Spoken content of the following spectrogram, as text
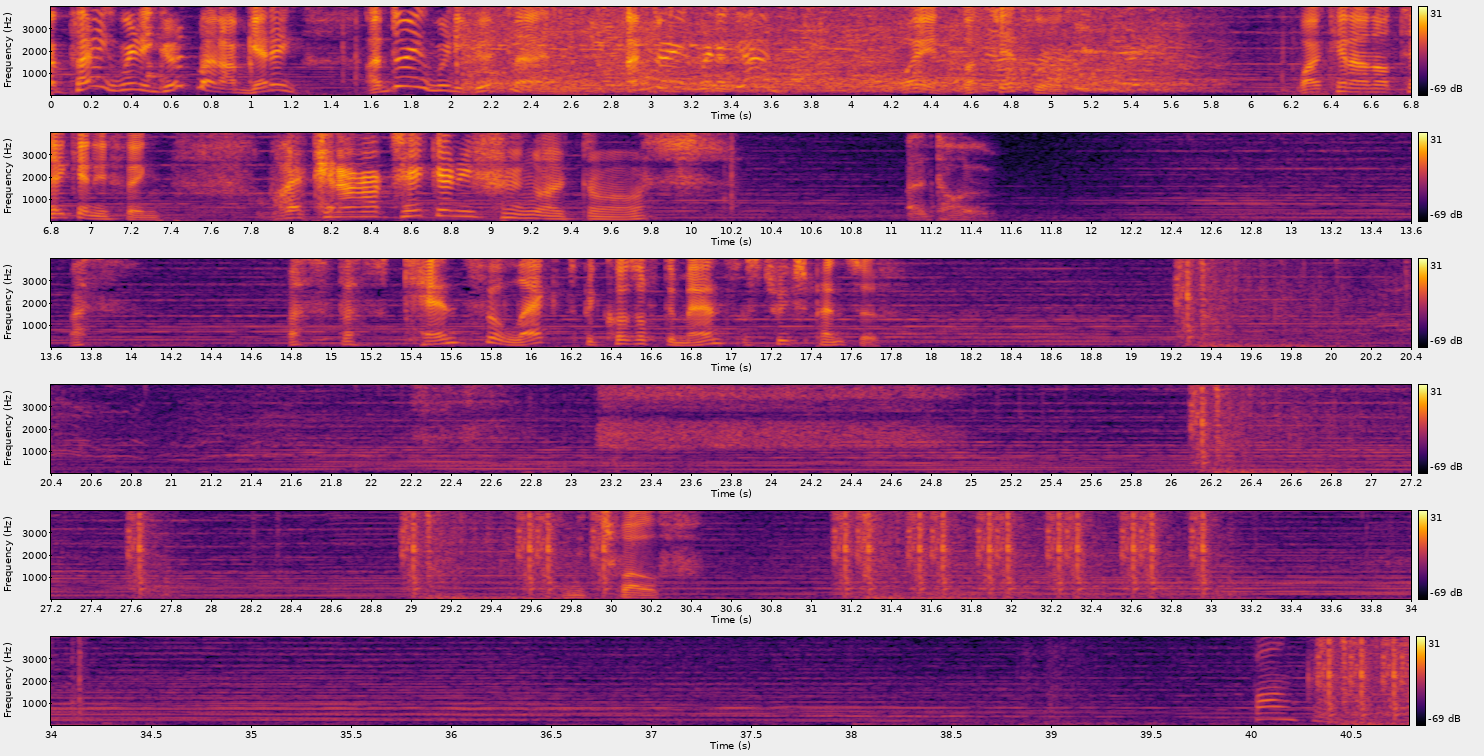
I'm playing really good, man. I'm getting... I'm doing really good, man. I'm doing really good. Wait, was jetzt los? Why can I not take anything? Why can I not take anything, Alter? Alter. Was? Was, was? Can't select because of demands is too expensive. I need 12. Bonkers.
